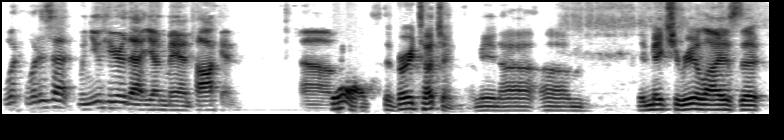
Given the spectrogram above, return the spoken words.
what what is that? When you hear that young man talking, um, Yeah, it's very touching. I mean, uh, um, it makes you realize that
